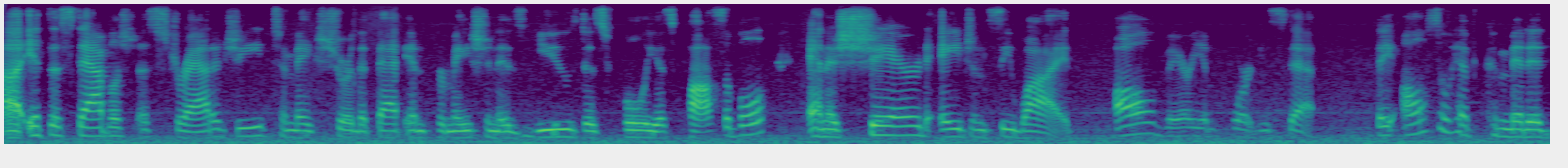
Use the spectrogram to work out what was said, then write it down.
Uh, it's established a strategy to make sure that that information is used as fully as possible and is shared agency wide. All very important steps. They also have committed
